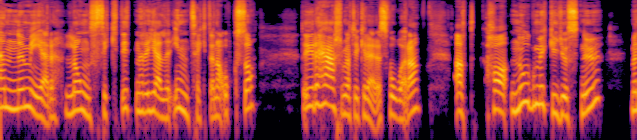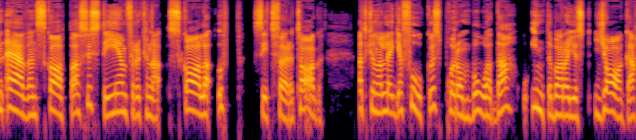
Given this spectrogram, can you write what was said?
ännu mer långsiktigt när det gäller intäkterna också. Det är ju det här som jag tycker är det svåra. Att ha nog mycket just nu, men även skapa system för att kunna skala upp sitt företag. Att kunna lägga fokus på de båda och inte bara just jaga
